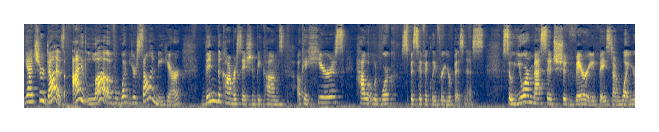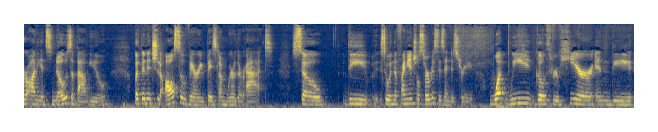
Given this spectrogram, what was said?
yeah, it sure does. I love what you're selling me here. Then the conversation becomes, okay, here's how it would work specifically for your business. So your message should vary based on what your audience knows about you, but then it should also vary based on where they're at. So the so in the financial services industry, what we go through here in the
